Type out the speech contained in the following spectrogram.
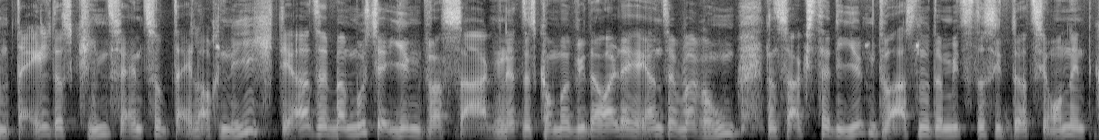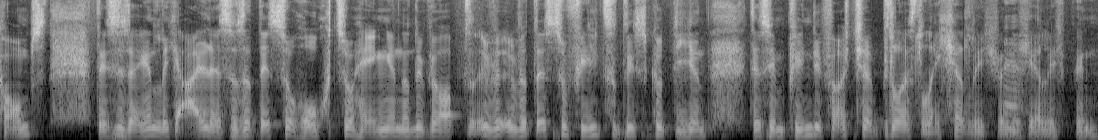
zum Teil das Kind sein, zum Teil auch nicht. Ja? Also man muss ja irgendwas sagen. Nicht? Das kommen wieder alle her und sagen, warum? Dann sagst du halt irgendwas, nur damit du der Situation entkommst. Das ist eigentlich alles. Also das so hoch zu hängen und überhaupt über, über das so viel zu diskutieren, das empfinde ich fast schon ein bisschen als lächerlich, wenn ja. ich ehrlich bin.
